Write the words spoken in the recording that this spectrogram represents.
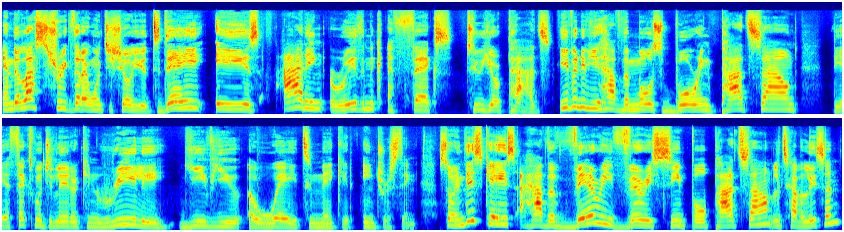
And the last trick that I want to show you today is adding rhythmic effects to your pads. Even if you have the most boring pad sound, the FX modulator can really give you a way to make it interesting. So in this case, I have a very, very simple pad sound. Let's have a listen.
